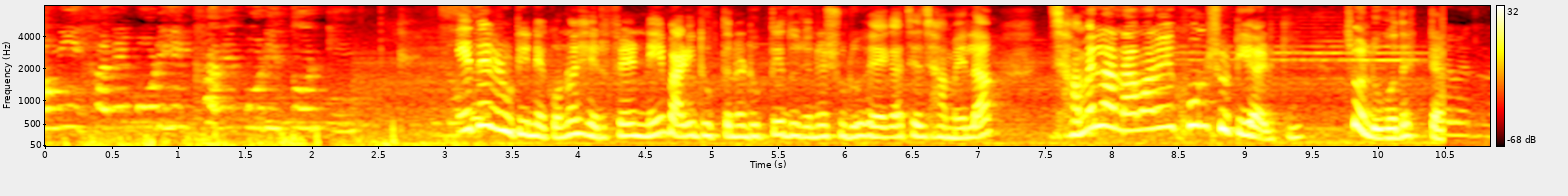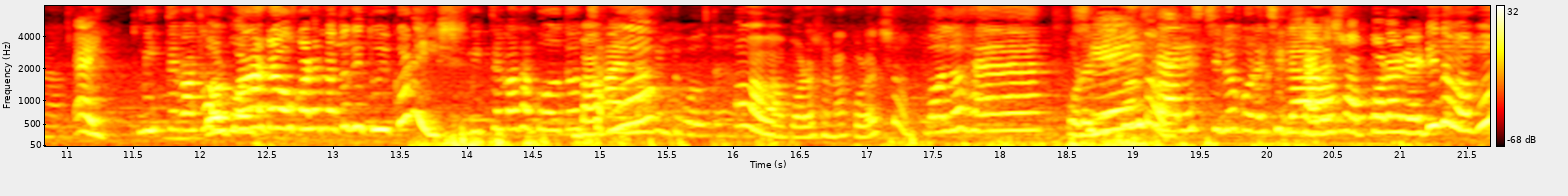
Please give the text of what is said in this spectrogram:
আমি এখানে পড়ি এখানে পড়ি তোর কি? এদের রুটিনে কোনো হেরফের নেই বাড়ি ঢুকতে না ঢুকতে দুজনের শুরু হয়ে গেছে ঝামেলা। ঝামেলা না মানে খুনসুটি আর কি। চলুক ওদেরটা। এই মিথ্যে কথা ওর পড়াটা ও করে না তো কি তুই করিস? মিথ্যে কথা বলতে? চায় না কিন্তু বলতে হয়। ও বাবা পড়াশোনা করেছ? বলো হ্যাঁ। সেই স্যার এসেছিল করেছিলাম। স্যারের সব পড়া রেডি তো বাবু?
